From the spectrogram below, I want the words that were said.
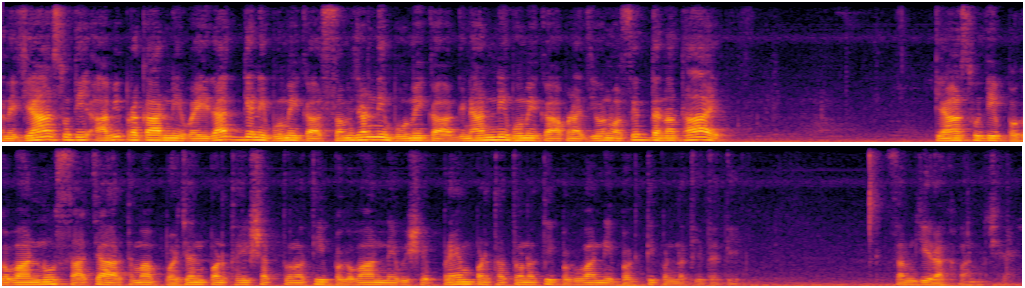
અને જ્યાં સુધી આવી પ્રકારની વૈરાગ્યની ભૂમિકા, સમજણની ભૂમિકા, જ્ઞાનની ભૂમિકા આપણા જીવનમાં સિદ્ધ ન થાય, ત્યાં સુધી ભગવાનનું સાચા અર્થમાં ભજન પણ થઈ શકતું નથી, ભગવાનને વિશે પ્રેમ પણ થતો નથી, ભગવાનની ભક્તિ પણ નથી થતી. સમજી રાખવાનું છે.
